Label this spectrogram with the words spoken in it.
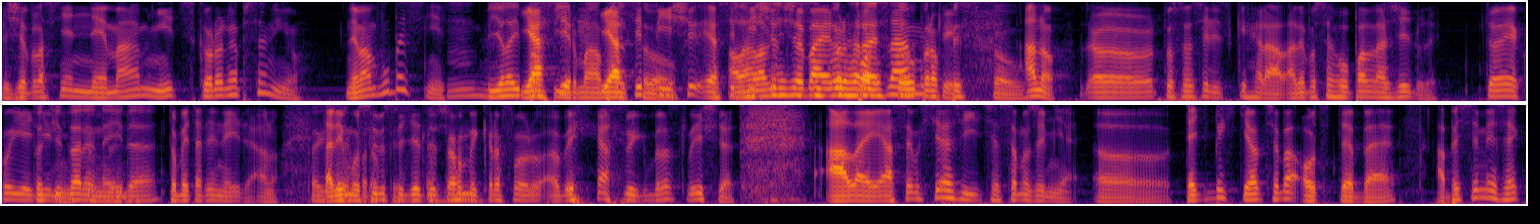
že vlastně nemám nic skoro napsanýho. Nemám vůbec nic. Hm, bílej já papír si, má já si sebou. píšu, já si Ale píšu hlavně, že třeba si furt jenom hraje s tou poznámky. propiskou. Ano, uh, to jsem si vždycky hrál, anebo se houpal na židli. To je jako jediný. ti tady jsem- nejde? To mi tady nejde, ano. Takže tady musím propiska, sedět u toho mikrofonu, aby, abych byl slyšet. Ale já jsem chtěl říct, že samozřejmě, uh, teď bych chtěl třeba od tebe, aby si mi řekl,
